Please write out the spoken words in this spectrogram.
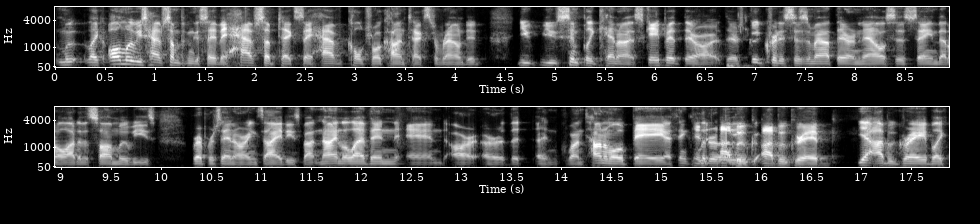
like all movies have something to say they have subtext they have cultural context around it you you simply cannot escape it there are there's good criticism out there analysis saying that a lot of the saw movies represent our anxieties about 9-11 and our or the and guantanamo bay i think and literally abu abu ghraib yeah abu ghraib like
